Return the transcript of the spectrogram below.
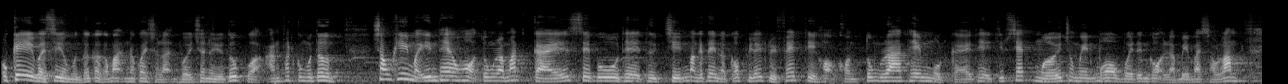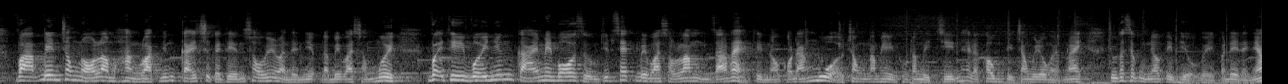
Ok, và xin chào mừng tất cả các bạn đã quay trở lại với channel YouTube của An Phát Computer. Sau khi mà Intel họ tung ra mắt cái CPU thế hệ thứ 9 mang cái tên là Copilot Refresh thì họ còn tung ra thêm một cái thế hệ chipset mới trong mainboard với tên gọi là B365 và bên trong nó là hàng loạt những cái sự cải tiến so với phiên bản tiền nhiệm là B360. Vậy thì với những cái mainboard sử dụng chipset B365 giá rẻ thì nó có đáng mua ở trong năm 2019 hay là không thì trong video ngày hôm nay, chúng ta sẽ cùng nhau tìm hiểu về vấn đề này nhé.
